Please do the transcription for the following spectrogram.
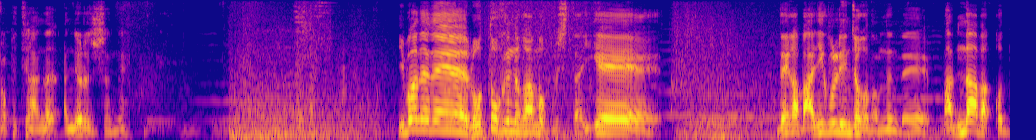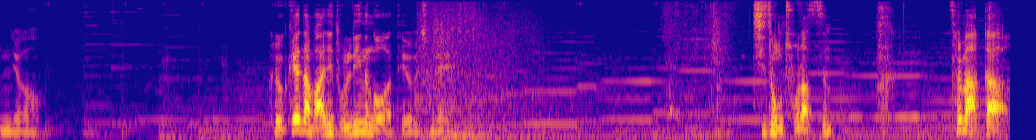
어, 배팅 안, 안 열어주셨네. 이번에는 로또 긁는 거 한번 봅시다. 이게 내가 많이 굴린 적은 없는데 만나봤거든요. 그리고 꽤나 많이 돌리는 것 같아요 요즘에. 지송 졸았음? 설마 아까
